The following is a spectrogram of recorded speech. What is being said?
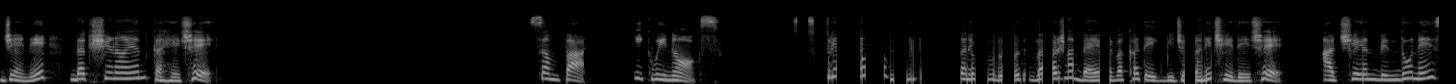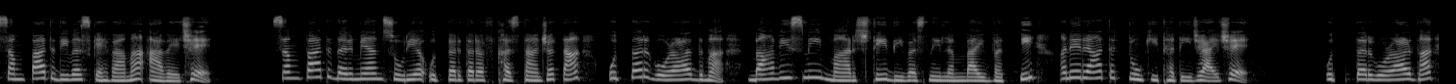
જેને દક્ષિણાયન કહે છે. સંપાત ઇક્વિનોક્સ. વર્ષમાં બે વખત એકબીજાને છેદે છે. આ છેદન બિંદુને સંપાત દિવસ કહેવામાં આવે છે. સંપાત દરમિયાન સૂર્ય ઉત્તર તરફ ખસતા જતાં ઉત્તર ગોળાર્ધમાં બાવીસમી માર્ચથી દિવસની લંબાઈ વધતી અને રાત ટૂંકી થતી જાય છે. ઉત્તર ગોળાર્ધમાં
